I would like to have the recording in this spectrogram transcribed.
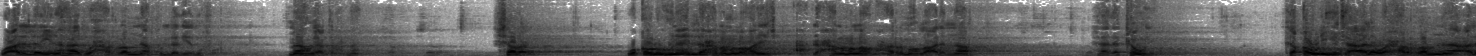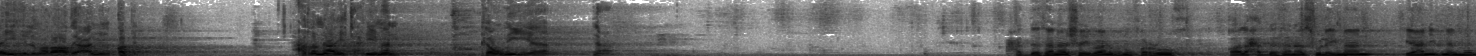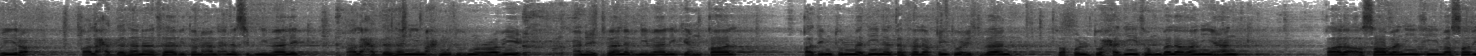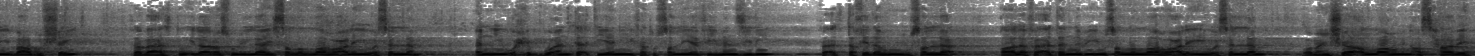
وعلى الذين هادوا حرمنا كل ذي ظفر. ما هو يا عبد الرحمن؟ شرعي. وقوله هنا إلا حرم الله عليه حرم الله حرمه الله على النار. هذا كوني. كقوله تعالى وحرمنا عليه المراضع من قبل حرمنا عليه تحريما كونيا. نعم. حدثنا شيبان بن فروخ قال حدثنا سليمان يعني ابن المغيرة. قال حدثنا ثابت عن أنس بن مالك قال حدثني محمود بن الربيع عن عتبان بن مالك قال قدمت المدينة فلقيت عتبان فقلت حديث بلغني عنك. قال أصابني في بصري بعض الشيء فبعثت إلى رسول الله صلى الله عليه وسلم أني أحب أن تأتيني فتصلي في منزلي فأتخذه مصلى. قال فأتى النبي صلى الله عليه وسلم ومن شاء الله من أصحابه.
